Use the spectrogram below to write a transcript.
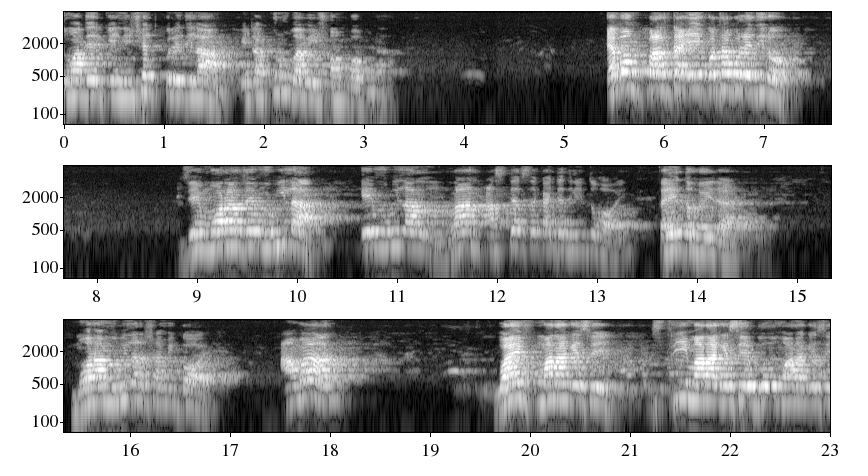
তোমাদেরকে নিষেধ করে দিলাম, এটা কোনোভাবেই সম্ভব না। এবং পাল্টা এই কথা বলে দিল, যে মরা যে মহিলা, এই মহিলার রান আস্তে আস্তে কাটে দিলি তো হয়, তাই তো হয়ে যায়। মরা মহিলার স্বামী কয়, আমার ওয়াইফ মারা গেছে, স্ত্রী মারা গেছে, বউ মারা গেছে,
